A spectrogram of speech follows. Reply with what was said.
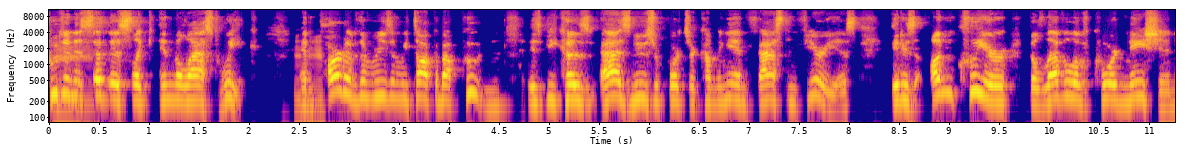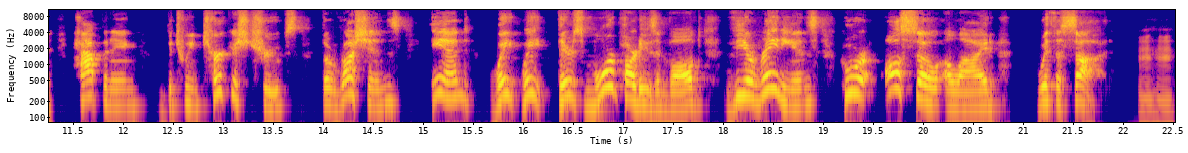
Putin has Hmm. said this like in the last week. And Mhm. part of the reason we talk about Putin is because as news reports are coming in fast and furious, it is unclear the level of coordination happening between Turkish troops, the Russians, and wait, wait, there's more parties involved, the Iranians, who are also allied with Assad. Mhm.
